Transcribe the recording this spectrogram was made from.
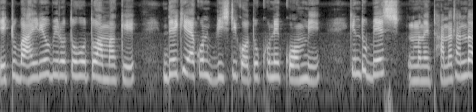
একটু বাইরেও বেরোতে হতো আমাকে। দেখি এখন বৃষ্টি কতক্ষণে কমে। কিন্তু বেশ মানে ঠান্ডা ঠান্ডা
